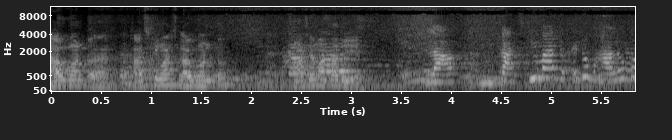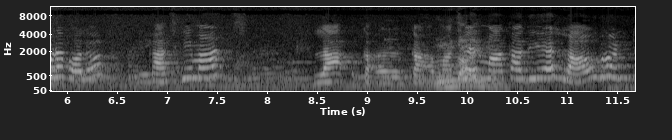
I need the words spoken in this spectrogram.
লাউ ঘন্ট হ্যাঁ কাচকি মাছ লাউ ঘন্ট মাছের মাথা দিয়ে। কাচকি মাছ একটু ভালো করে বলো। কাচকি মাছ মাছের মাথা দিয়ে লাউ ঘন্ট।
